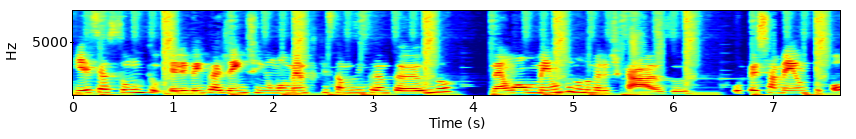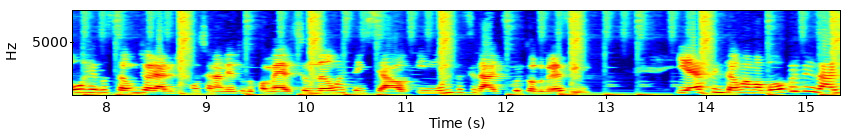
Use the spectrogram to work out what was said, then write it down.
E esse assunto, ele vem para a gente em um momento que estamos enfrentando né, um aumento no número de casos, o fechamento ou redução de horário de funcionamento do comércio não essencial em muitas cidades por todo o Brasil. E essa, então, é uma boa oportunidade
